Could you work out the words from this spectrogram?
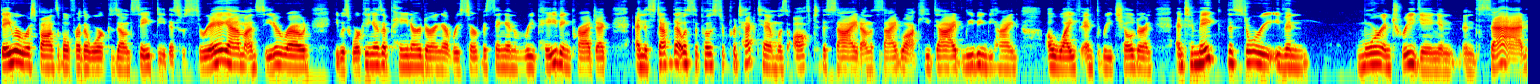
They were responsible for the work zone safety. This was 3 a.m. on Cedar Road. He was working as a painter during a resurfacing and repaving project, and the stuff that was supposed to protect him was off to the side on the sidewalk. He died, leaving behind a wife and three children. And to make the story even more intriguing and, and sad,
